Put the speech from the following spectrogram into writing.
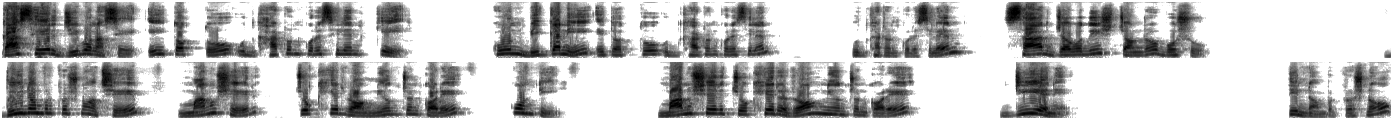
গাছের জীবন আছে, এই তত্ত্ব উদ্ঘাটন করেছিলেন কে? কোন বিজ্ঞানী এই তত্ত্ব উদ্ঘাটন করেছিলেন? উদ্ঘাটন করেছিলেন স্যার জগদীশ চন্দ্র বসু। দুই নম্বর প্রশ্ন আছে, মানুষের চোখের রং নিয়ন্ত্রণ করে কোনটি? মানুষের চোখের রং নিয়ন্ত্রণ করে ডিএনএ। তিন নম্বর প্রশ্ন,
